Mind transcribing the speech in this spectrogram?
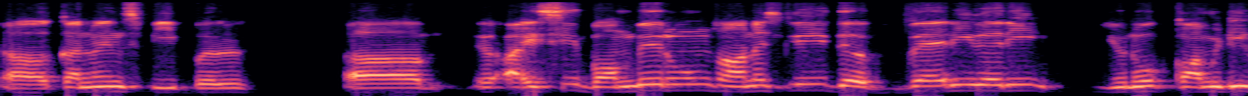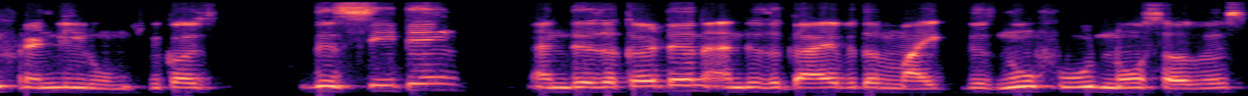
uh, convince people. Uh, i see bombay rooms honestly they're very very you know comedy friendly rooms because the seating and there's a curtain and there's a guy with a mic. There's no food, no service.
